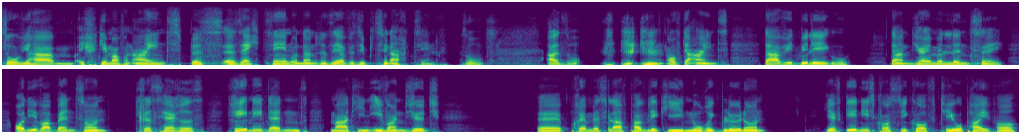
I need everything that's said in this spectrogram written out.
So, wir haben, ich gehe mal von 1 bis äh, 16 und dann Reserve 17, 18. So. Also, auf der 1 David Belego, dann Jamie Lindsay, Oliver Benson, Chris Harris, René Deddens, Martin Ivanjic, äh, Premislav Pavlicki, Norik Blödern, Jewgenis Kostikov, Theo Piper,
